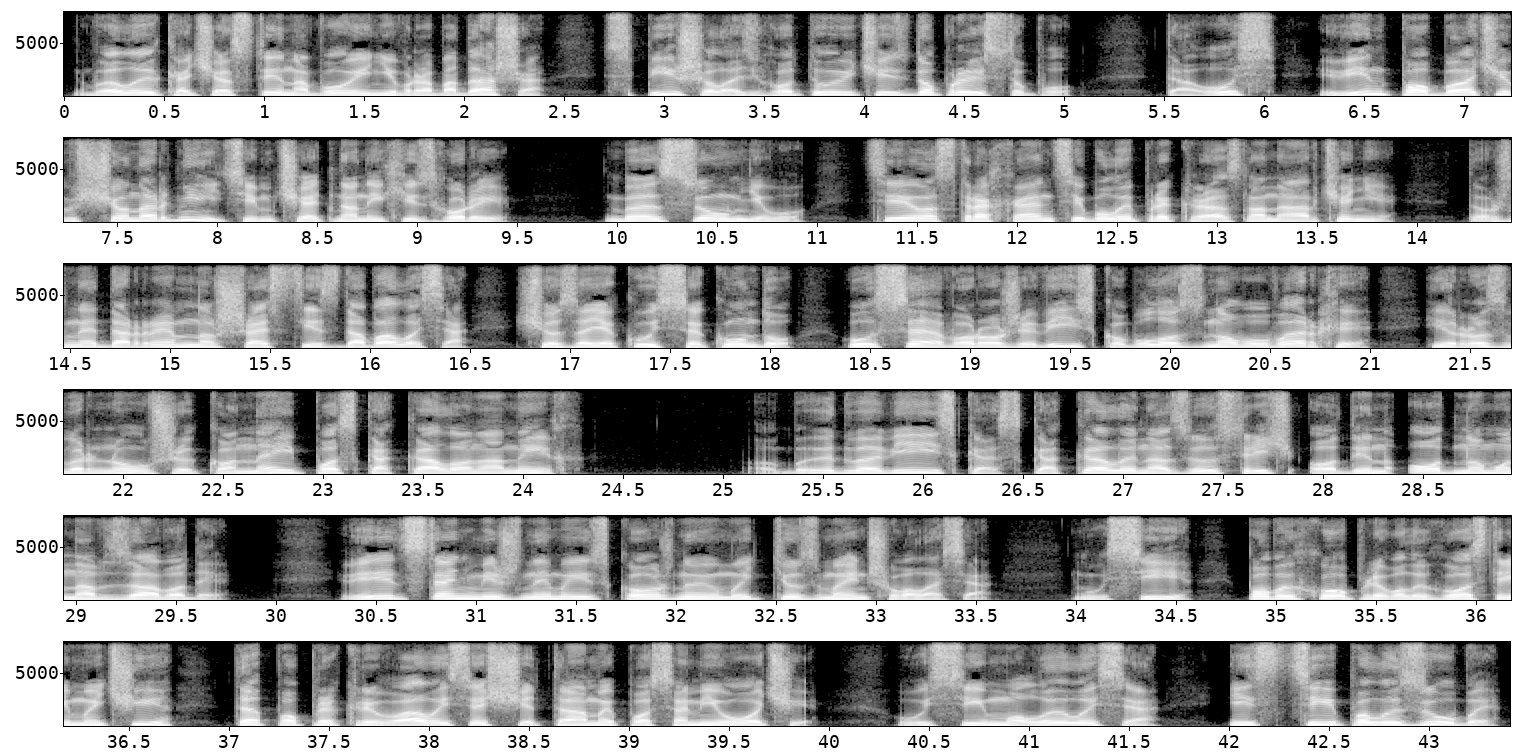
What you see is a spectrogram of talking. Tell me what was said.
Велика частина воїнів Рабадаша спішилась, готуючись до приступу. Та ось він побачив, що нарнійці мчать на них із гори. Без сумніву, ці остраханці були прекрасно навчені, тож недаремно шесті здавалося, що за якусь секунду усе вороже військо було знову верхи і, розвернувши коней, поскакало на них. Обидва війська скакали назустріч один одному навзаводи. Відстань між ними із кожною миттю зменшувалася. Усі повихоплювали гострі мечі та поприкривалися щитами по самі очі. Усі молилися і зціпали зуби.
